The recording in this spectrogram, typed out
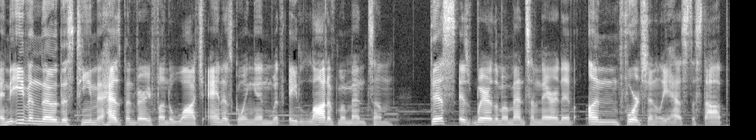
And even though this team has been very fun to watch and is going in with a lot of momentum, this is where the momentum narrative unfortunately has to stop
